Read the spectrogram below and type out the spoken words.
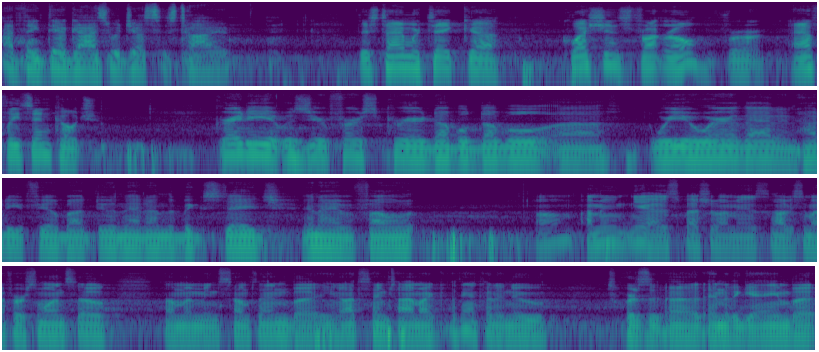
I think their guys were just as tired. This time we take uh, questions front row for athletes and coach. Grady, it was your first career double double. Uh, were you aware of that, and how do you feel about doing that on the big stage? And I have a follow up. Um, I mean, yeah, it's special. I mean, it's obviously my first one, so um, it means something. But you know, at the same time, I, I think I kind of knew towards the uh, end of the game, but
